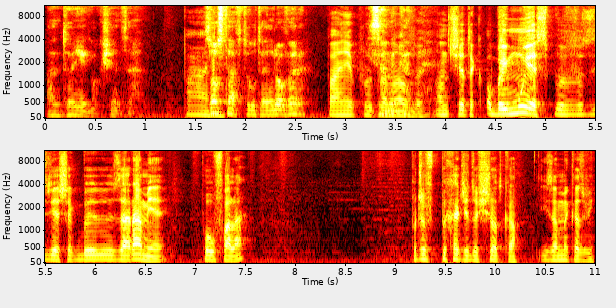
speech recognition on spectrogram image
Antoniego księdza. Panie, Zostaw tu ten rower. panie Plutonowy. On cię tak obejmuje, wiesz, jakby za ramię po ufale. Po czym wpycha cię do środka i zamyka drzwi.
